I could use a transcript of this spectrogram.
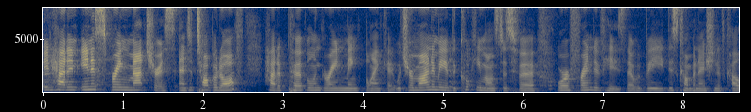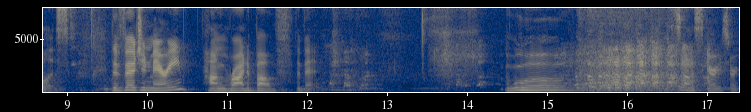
it had an inner spring mattress, and to top it off, had a purple and green mink blanket, which reminded me of the Cookie Monster's fur or a friend of his that would be this combination of colours. The Virgin Mary hung right above the bed. Whoa. it's not a scary story.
